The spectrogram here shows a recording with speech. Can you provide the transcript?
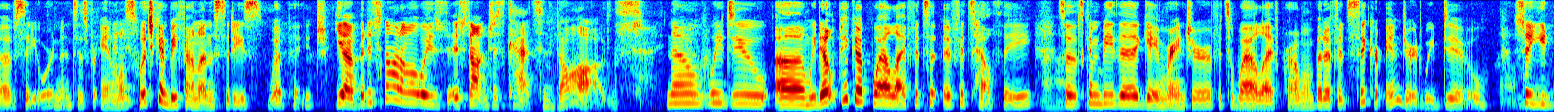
of city ordinances for animals, which can be found on the city's webpage. yeah, but it's not always. It's not just cats and dogs. No, we do. Um, we don't pick up wildlife if it's if it's healthy. So it's going to be the game ranger if it's a wildlife problem. But if it's sick or injured, we do. So you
